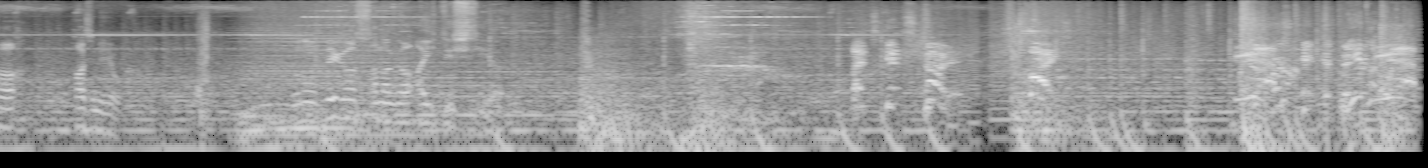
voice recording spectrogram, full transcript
さあ始めようかこのベガ様が相手してやる Let's get started! Fight! First hit has been recorded.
